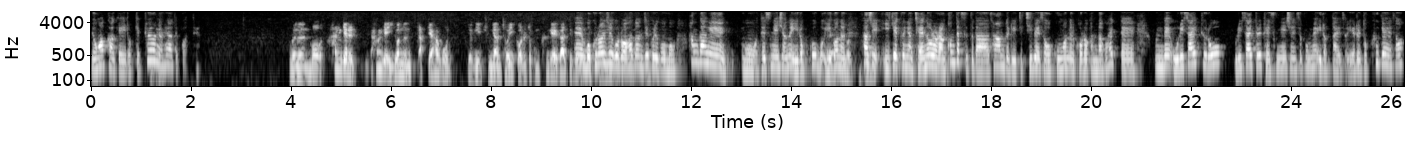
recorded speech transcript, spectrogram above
명확하게 이렇게 표현을 네. 해야 될 것 같아요. 그러면은 뭐 한 개를 한 개 이거는 작게 하고 여기 중요한 저희 거를 조금 크게 해가지고 네, 뭐 그런 식으로 하고, 하든지 네. 그리고 뭐 한강의 뭐 데스티네이션은 이렇고 뭐 네, 이거는. 사실 이게 그냥 제너럴한 컨텍스트다. 사람들이 이제 집에서 공원을 걸어간다고 할 때 근데 우리 사이트로 우리 사이트를 destination에서 보면 이렇다 해서 얘를 더 크게 해서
